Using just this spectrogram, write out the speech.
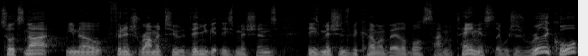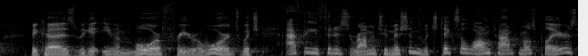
So it's not, you know, finish Ramantu, then you get these missions. These missions become available simultaneously, which is really cool because we get even more free rewards, which after you finish the Ramen 2 missions, which takes a long time for most players,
